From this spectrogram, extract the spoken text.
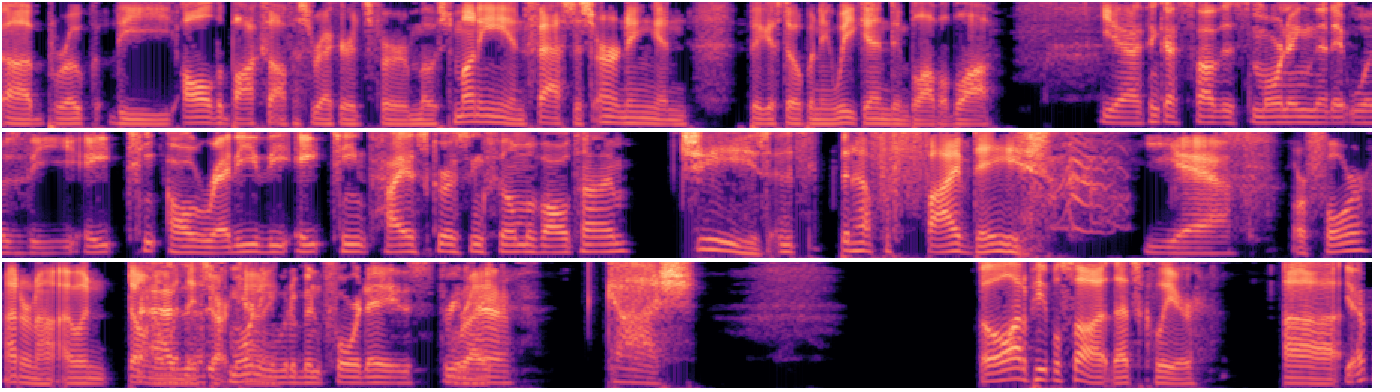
uh, broke the all the box office records for most money and fastest earning and biggest opening weekend and blah blah blah. Yeah, I think I saw this morning that it was the 18th already the 18th highest grossing film of all time. Jeez, and it's been out for five days Yeah, or four. I don't know. I wouldn't, don't know as when they start this morning counting. would have been four days, three and a half. Gosh, a lot of people saw it. That's clear. Uh, Yep.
